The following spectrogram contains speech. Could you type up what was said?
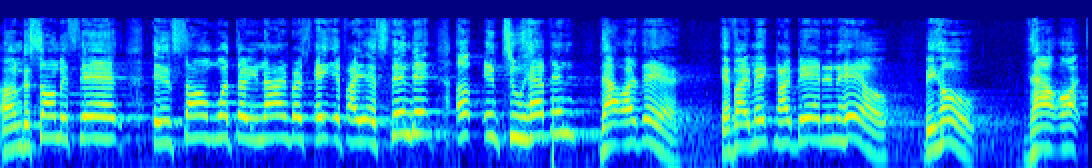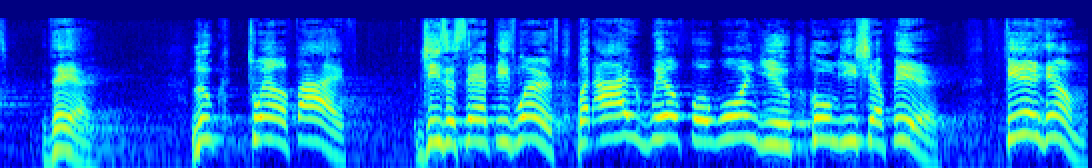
Um, the psalmist said in Psalm 139, verse 8, If I ascend it up into heaven, thou art there. If I make my bed in hell, behold, thou art there. Luke 12, 5. Jesus said these words, But I will forewarn you whom ye shall fear. Fear him,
